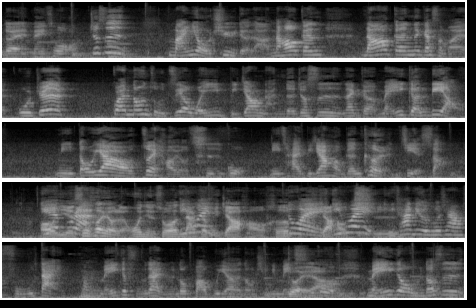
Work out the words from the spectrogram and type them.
对，没错，就是蛮有趣的啦。然后跟然后跟那个什么，我觉得关东煮只有唯一比较难的就是那个每一个料，你都要最好有吃过，你才比较好跟客人介绍。因哦，为不然也是会有人问你说哪个比较好喝，对因为你看，例如说像福袋，每一个福袋里面都包不一样的东西，你没吃过，每一个我们都是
